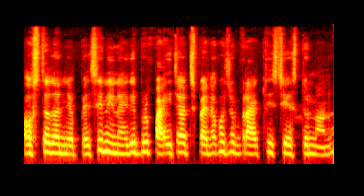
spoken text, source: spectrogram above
వస్తదని చెప్పేసి నేనైతే ఇప్పుడు పై చార్ట్స్ పైన కొంచెం ప్రాక్టీస్ చేస్తున్నాను.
